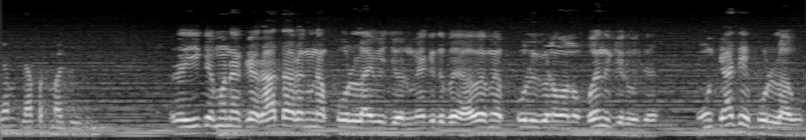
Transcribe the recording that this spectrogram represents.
કેમ ઝાપટ મારી દીધી અરે ઈ કે મને કે રાતા રંગના ફૂલ લાવી જો મેં કીધું ભાઈ હવે મેં ફૂલ વીણવાનું બંધ કર્યું છે. હું ક્યાંથી ફૂલ લાવું?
